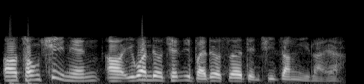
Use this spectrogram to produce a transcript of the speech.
啊，从去年啊一万六千一百六十二点七张以来啊，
